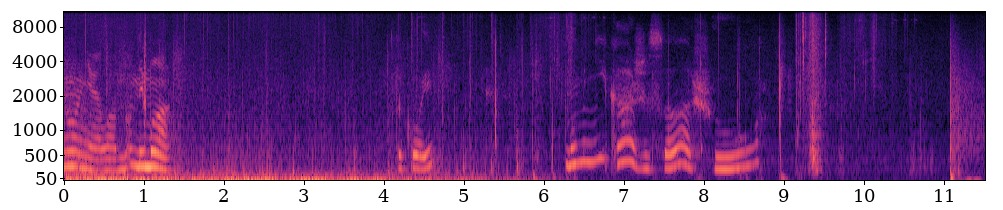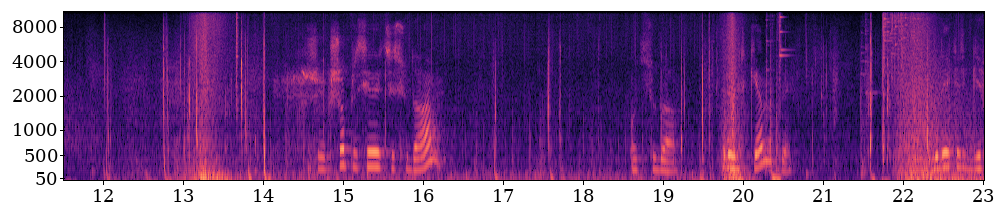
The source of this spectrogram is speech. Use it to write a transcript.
Ну ні, ладно, нема. Такої. Ну мені каже Сашу. Що якщо присілиться сюди, от сюди, принт кинути, буде якийсь гіф.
